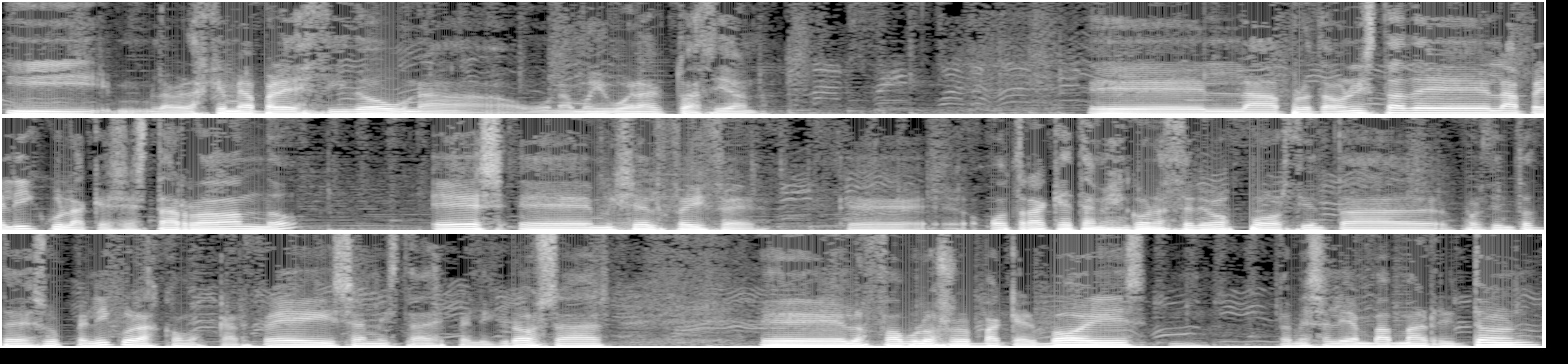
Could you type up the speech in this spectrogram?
Y la verdad es que me ha parecido una, una muy buena actuación. Eh, la protagonista de la película que se está rodando es eh, Michelle Pfeiffer, otra que también conoceremos por por cientos de sus películas como Scarface, Amistades Peligrosas, eh, Los Fabulosos Baker Boys, también salía en Batman Return.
